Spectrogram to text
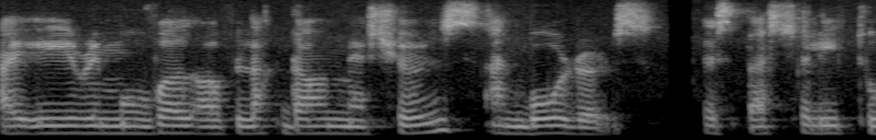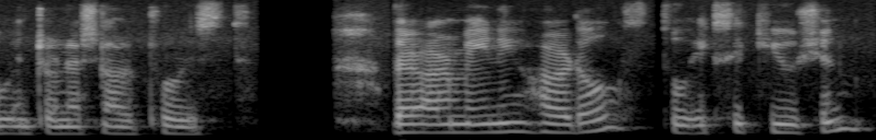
i.e., removal of lockdown measures and borders, especially to international tourists. There are many hurdles to execution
